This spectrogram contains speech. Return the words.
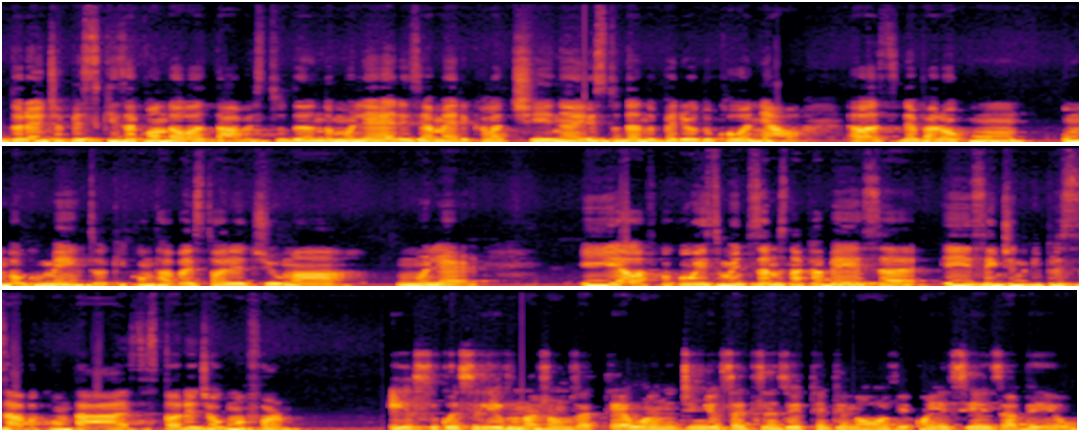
Durante a pesquisa, quando ela estava estudando mulheres e América Latina, estudando o período colonial, ela se deparou com um documento que contava a história de uma mulher. E ela ficou com isso muitos anos na cabeça e sentindo que precisava contar essa história de alguma forma. Isso, com esse livro nós vamos até o ano de 1789, conheci a Isabel,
